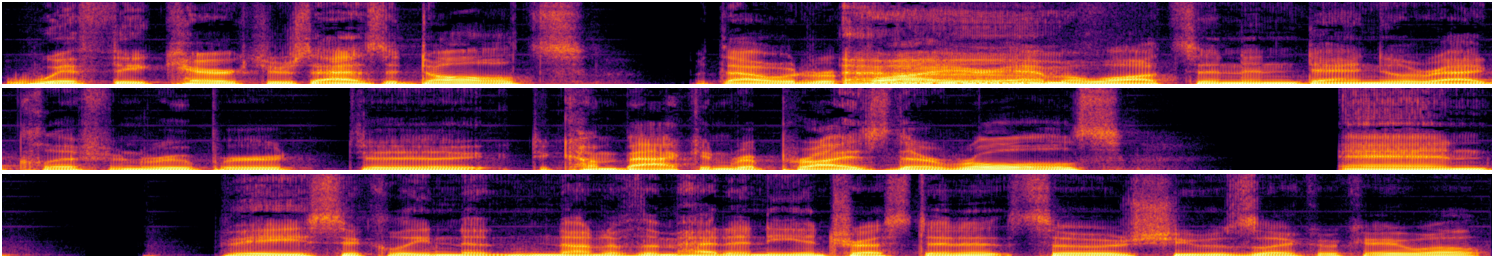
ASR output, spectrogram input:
with the characters as adults, but that would require Emma Oh. Watson and Daniel Radcliffe and Rupert to to come back and reprise their roles, and basically n- none of them had any interest in it. So she was like, "Okay, well,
